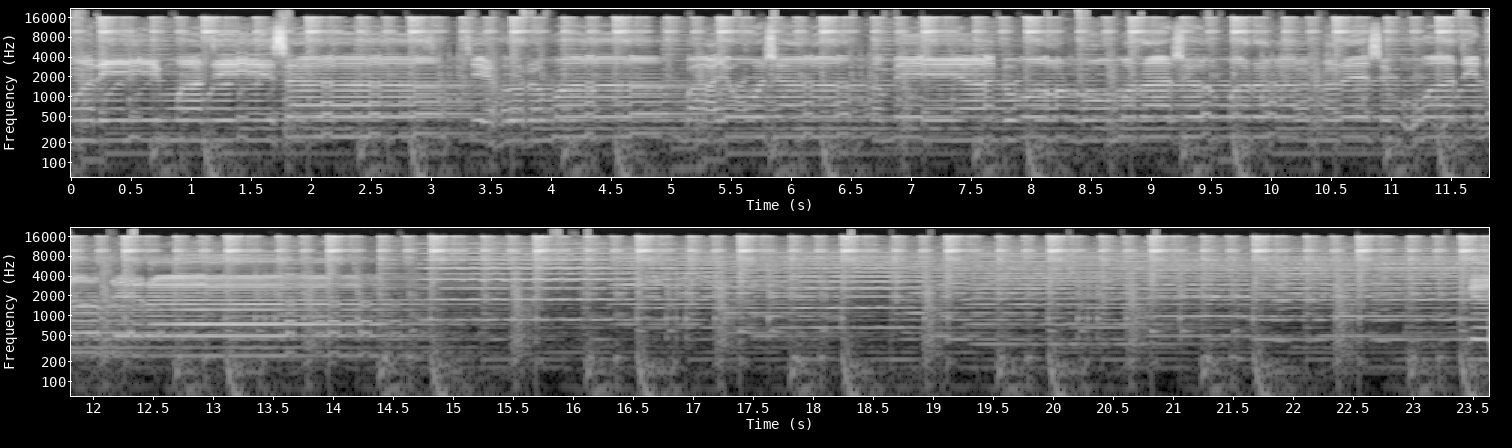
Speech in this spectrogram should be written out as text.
મારી માજી ચેહરમાં બાયો સા તમે આગવાનો મરાશ મર નરેશ ભુવાજી ન કે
